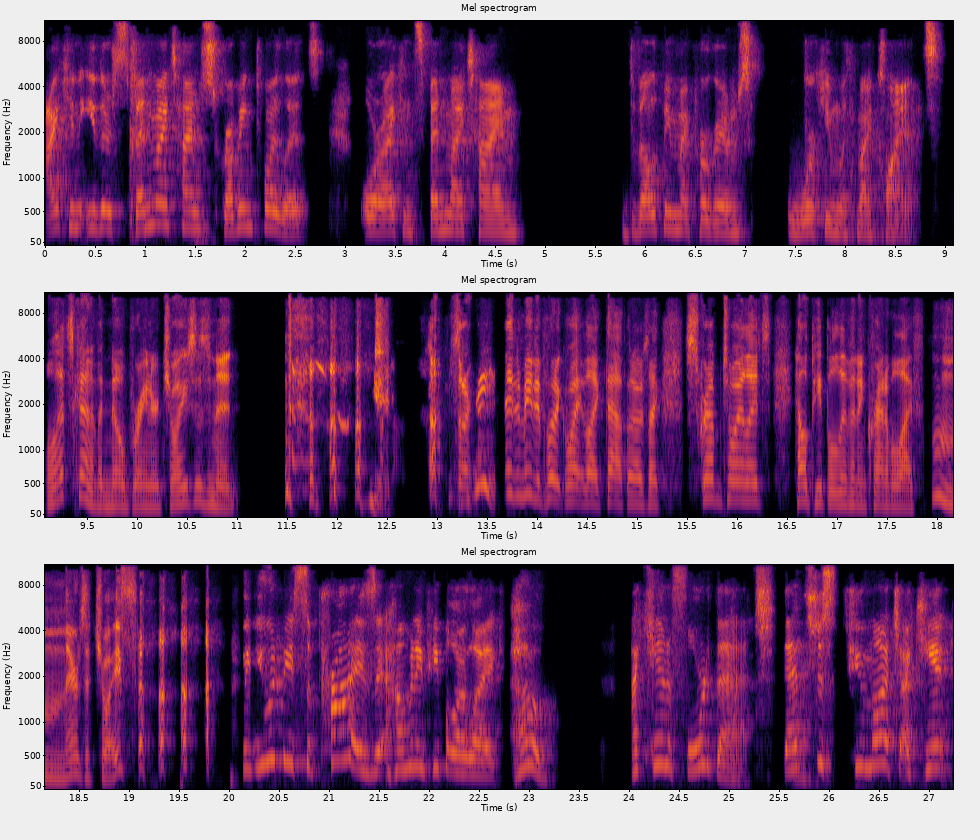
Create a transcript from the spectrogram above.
I can either spend my time scrubbing toilets or I can spend my time developing my programs, working with my clients. Well, that's kind of a no brainer choice, isn't it? I'm sorry. I didn't mean to put it quite like that, but I was like, scrub toilets, help people live an incredible life. Hmm, there's a choice. but you would be surprised at how many people are like, oh, I can't afford that. That's just too much. I can't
